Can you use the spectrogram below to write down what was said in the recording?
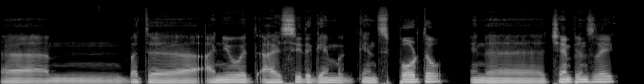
um, but uh, I knew it. I see the game against Porto in the Champions League,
